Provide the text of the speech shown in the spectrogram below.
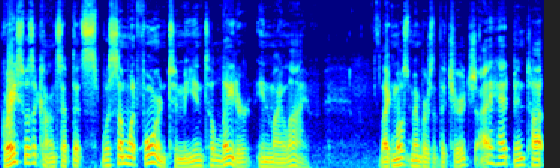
Grace was a concept that was somewhat foreign to me until later in my life. Like most members of the church, I had been taught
